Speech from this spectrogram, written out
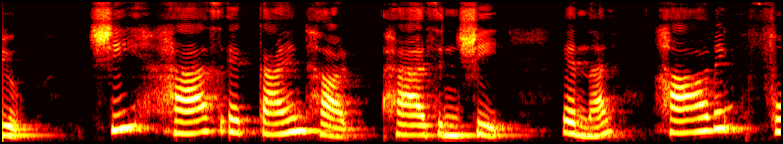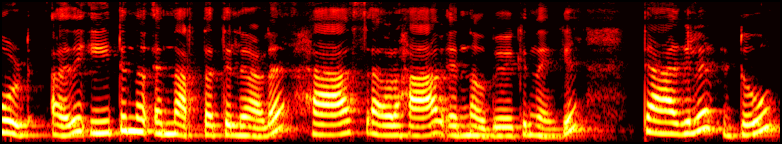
you she has a kind heart hasn't she എന്നാൽ ഹാവിങ് ഫുഡ് അതായത് ഈറ്റ് എന്ന അർത്ഥത്തിലാണ് ഹാസ് അവർ ഹാവ് എന്ന് ഉപയോഗിക്കുന്നതെങ്കിൽ ടാഗിൽ ഡു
